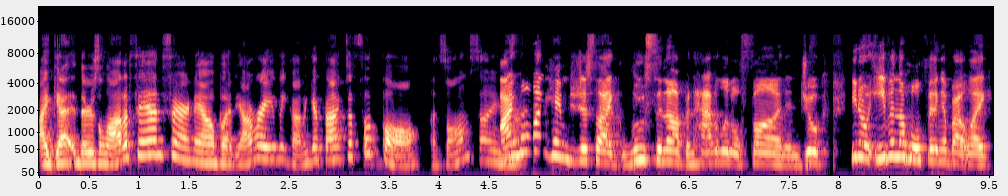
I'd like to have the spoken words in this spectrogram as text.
I get there's a lot of fanfare now, but all right, we gotta get back to football. That's all I'm saying. I want him to just like loosen up and have a little fun and joke. You know, even the whole thing about like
